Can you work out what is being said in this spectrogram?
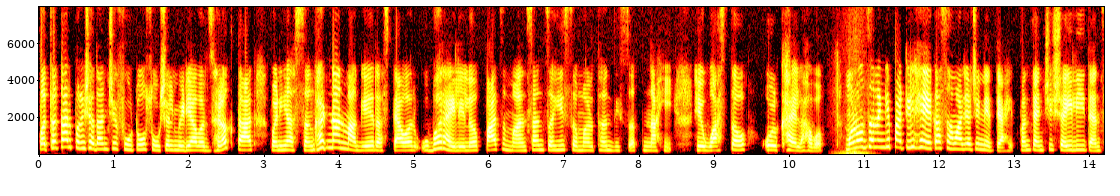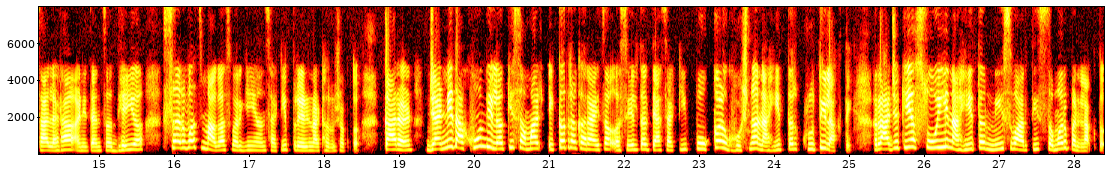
पत्रकार परिषदांचे फोटो सोशल मीडियावर झळकतात. पण या संघटनांमागे रस्त्यावर उभं राहिलेलं पाच माणसांचंही समर्थन दिसत नाही. हे वास्तव ओळखायला हवं. मनोज जरांगे पाटील हे एका समाजाचे नेते आहेत. पण त्यांची शैली त्यांचा लढा आणि त्यांचं ध्येय सर्वच मागासवर्गीयांसाठी प्रेरणा ठरू शकतं. कारण ज्यांनी दाखवून दिलं की समाज एकत्र करायचा असेल तर त्यासाठी पोकळ घोषणा नाही तर कृती लागते. राजकीय सोयी नाही तर निस्वार्थी समर्पण लागतं.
